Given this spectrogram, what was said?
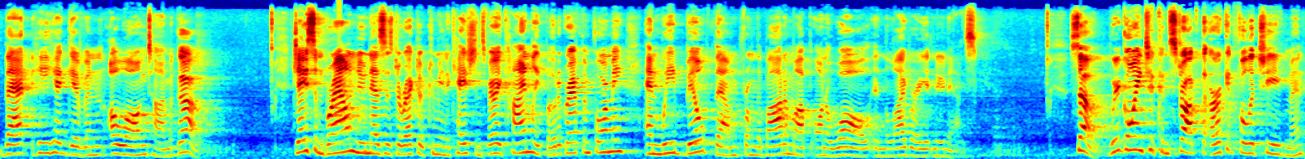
that he had given a long time ago. Jason Brown, Nunez's director of communications, very kindly photographed them for me, and we built them from the bottom up on a wall in the library at Nunez. So, we're going to construct the Urquhart Full Achievement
